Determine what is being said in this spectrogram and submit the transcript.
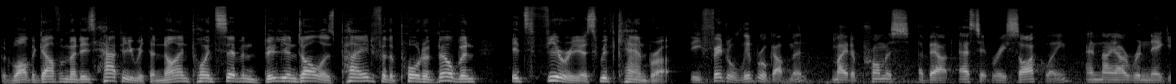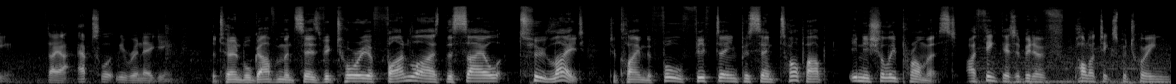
But while the government is happy with the $9.7 billion paid for the Port of Melbourne, it's furious with Canberra. The federal Liberal government made a promise about asset recycling and they are reneging. They are absolutely reneging. The Turnbull government says Victoria finalised the sale too late to claim the full 15% top up initially promised. I think there's a bit of politics between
